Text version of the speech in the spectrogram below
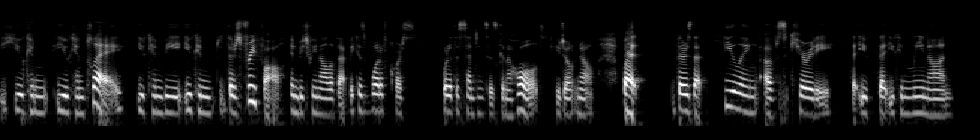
you can you can play. You can be you can. There's free fall in between all of that because what, of course, what are the sentences going to hold? You don't know. But there's that feeling of security that you that you can lean on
